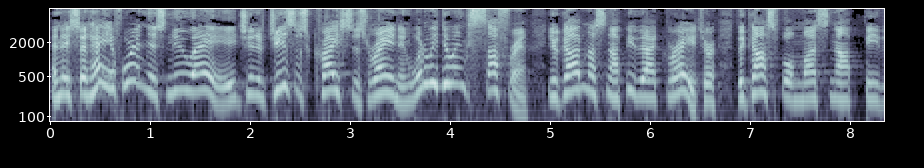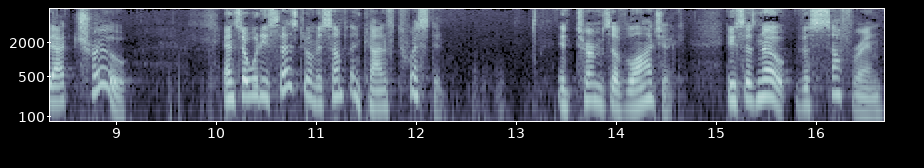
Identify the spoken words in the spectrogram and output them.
And they said, Hey, if we're in this new age and if Jesus Christ is reigning, what are we doing suffering? Your God must not be that great, or the gospel must not be that true. And so what he says to him is something kind of twisted in terms of logic. He says, No, the suffering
